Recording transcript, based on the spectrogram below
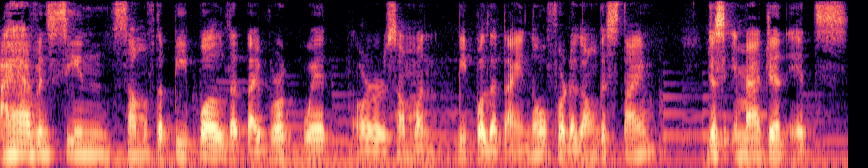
I haven't seen some of the people that I work with or someone people that I know for the longest time. Just imagine it's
